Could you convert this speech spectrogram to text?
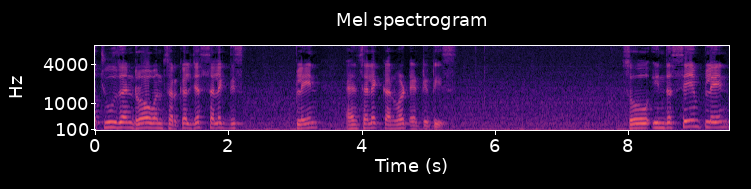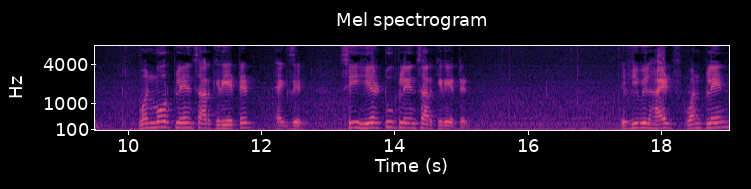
choose and draw one circle. Just select this plane and select convert entities. So in the same plane one more planes are created exit see here two planes are created if you will hide one plane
